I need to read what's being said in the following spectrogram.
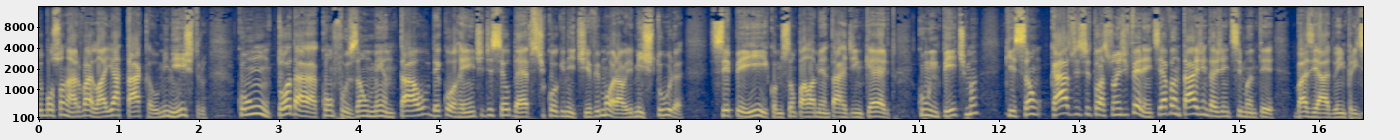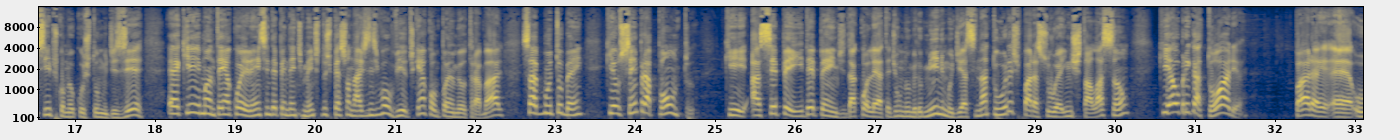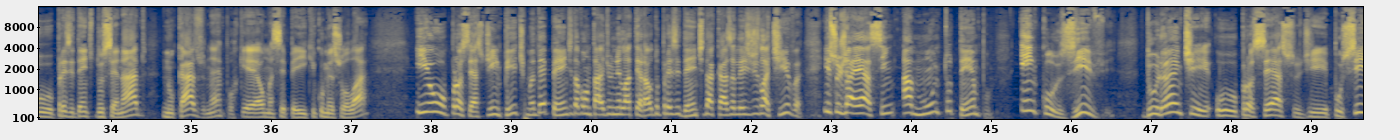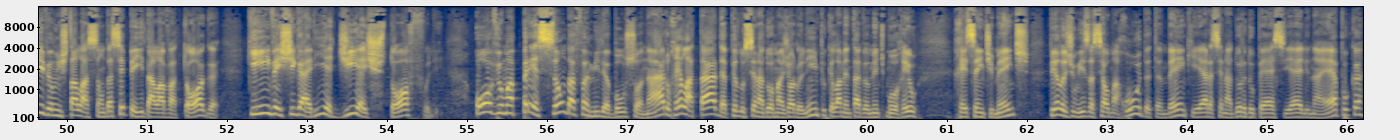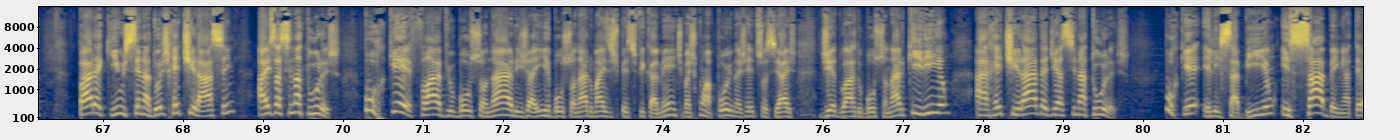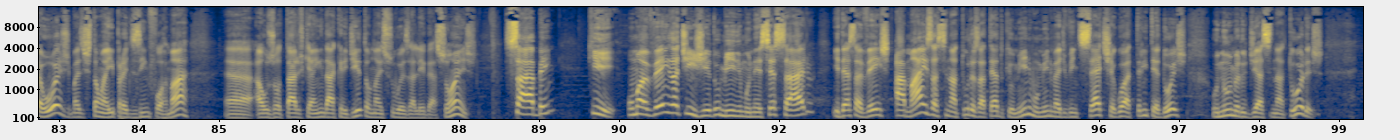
O Bolsonaro vai lá e ataca o ministro com toda a confusão mental decorrente de seu déficit cognitivo e moral. Ele mistura CPI, Comissão Parlamentar de Inquérito, com impeachment, que são casos e situações diferentes. E a vantagem da gente se manter baseado em princípios, como eu costumo dizer, é que mantém a coerência independentemente dos personagens envolvidos. Quem acompanha o meu trabalho sabe muito bem que eu sempre aponto que a CPI depende da coleta de um número mínimo de assinaturas para sua instalação, que é obrigatória para é, o presidente do Senado, no caso, né, porque é uma CPI que começou lá, e o processo de impeachment depende da vontade unilateral do presidente da Casa Legislativa. Isso já é assim há muito tempo. Inclusive, durante o processo de possível instalação da CPI da Lava Toga, que investigaria Dias Toffoli, houve uma pressão da família Bolsonaro, relatada pelo senador Major Olímpio, que lamentavelmente morreu recentemente, pela juíza Selma Ruda também, que era senadora do PSL na época, para que os senadores retirassem as assinaturas. Por que Flávio Bolsonaro e Jair Bolsonaro, mais especificamente, mas com apoio nas redes sociais de Eduardo Bolsonaro, queriam a retirada de assinaturas? Porque eles sabiam e sabem até hoje, mas estão aí para desinformar uh, aos otários que ainda acreditam nas suas alegações, sabem que, uma vez atingido o mínimo necessário, e dessa vez há mais assinaturas até do que o mínimo, o mínimo é de 27, chegou a 32 o número de assinaturas,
